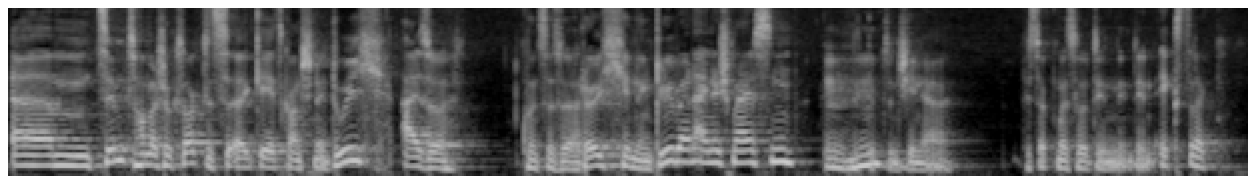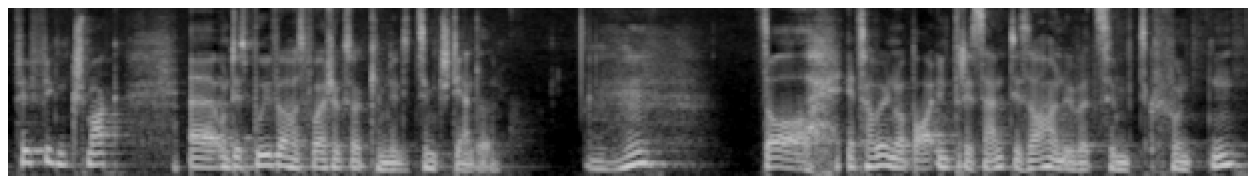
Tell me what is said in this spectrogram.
Ähm, Zimt haben wir schon gesagt, das äh, geht jetzt ganz schnell durch. Also du kannst du so ein Röllchen in Glühwein reinschmeißen. Das gibt einen schönen, wie sagt man so, den, den extra pfiffigen Geschmack. Äh, und das Pulver, hast du vorher schon gesagt, kommt in die Zimtsterndl. So, jetzt habe ich noch ein paar interessante Sachen über Zimt gefunden,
